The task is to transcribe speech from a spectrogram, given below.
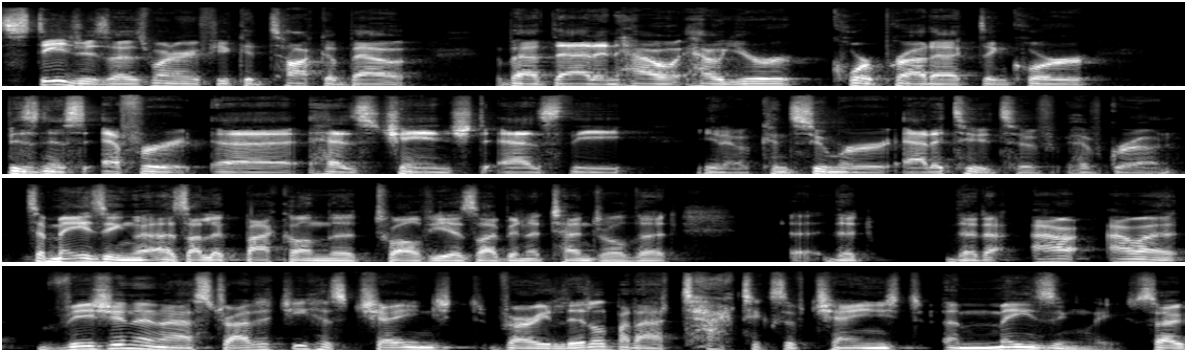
stages. I was wondering if you could talk about about that and how how your core product and core business effort uh, has changed as the you know consumer attitudes have have grown. It's amazing as I look back on the 12 years I've been at Tendril that uh, that that our our vision and our strategy has changed very little, but our tactics have changed amazingly. So,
